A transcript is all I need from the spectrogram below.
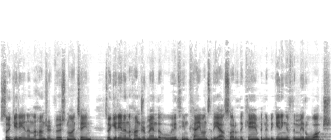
So Gideon and the hundred, verse 19. So Gideon and the hundred men that were with him came unto the outside of the camp in the beginning of the middle watch,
